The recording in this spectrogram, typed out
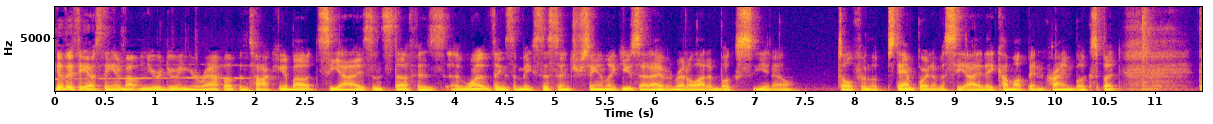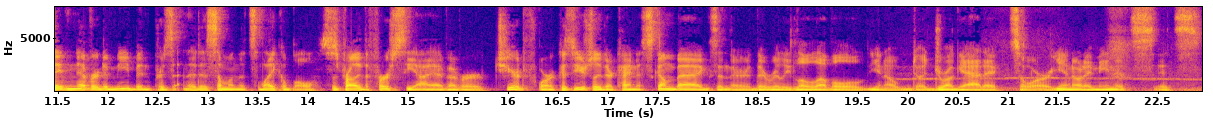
The other thing I was thinking about when you were doing your wrap up and talking about CIs and stuff is uh, one of the things that makes this interesting. And like you said, I haven't read a lot of books, you know, told from the standpoint of a CI. They come up in crime books, but they've never to me been presented as someone that's likable. This is probably the first CI I've ever cheered for because usually they're kind of scumbags and they're they're really low level, you know, drug addicts or you know what I mean. It's it's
